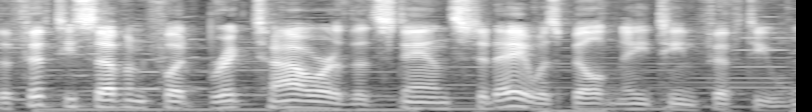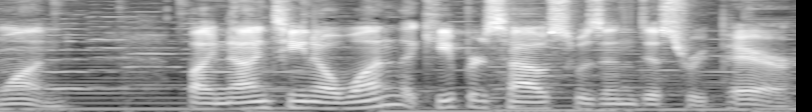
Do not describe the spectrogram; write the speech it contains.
The 57 foot brick tower that stands today was built in 1851. By 1901, the keeper's house was in disrepair.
